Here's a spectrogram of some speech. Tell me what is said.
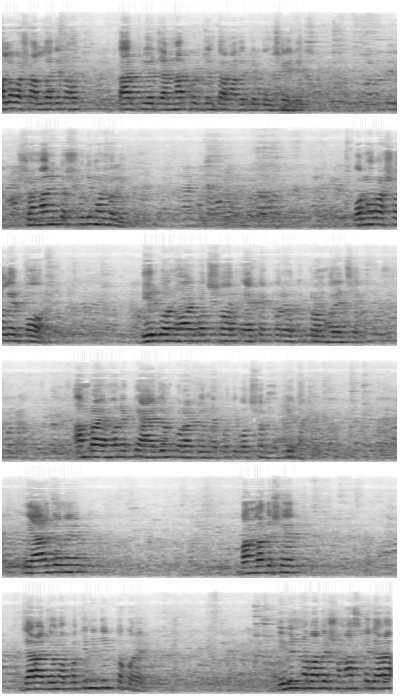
ভালোবাসা আল্লাহ যেন তার প্রিয় জান্নাত পর্যন্ত আমাদেরকে পৌঁছে দেয় সম্মানিত সুদীমণ্ডলী পনেরো সালের পর দীর্ঘ নয় বৎসর এক এক করে অতিক্রম হয়েছে। আমরা এমন একটি আয়োজন করার জন্য প্রতি বছর মুখিয়ে থাকি। এই আয়োজনে বাংলাদেশের যারা জনপ্রতিনিধিত্ব করেন, বিভিন্নভাবে সমাজকে যারা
